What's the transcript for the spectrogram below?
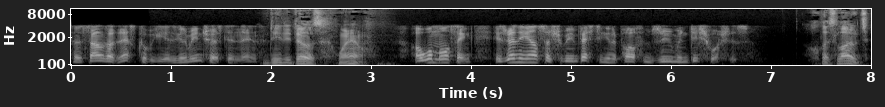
So it sounds like the next couple of years are going to be interesting then. Indeed it does. Wow. Oh, one more thing. Is there anything else I should be investing in apart from Zoom and dishwashers? Oh, there's loads.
